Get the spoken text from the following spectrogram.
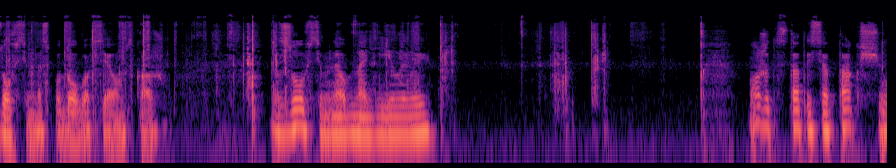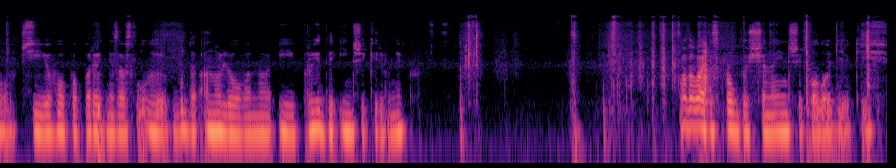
зовсім не сподобався, я вам скажу. Зовсім не обнадійливий. Може статися так, що всі його попередні заслуги буде анульовано і прийде інший керівник. Ну, давайте спробую ще на іншій колоді якійсь.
